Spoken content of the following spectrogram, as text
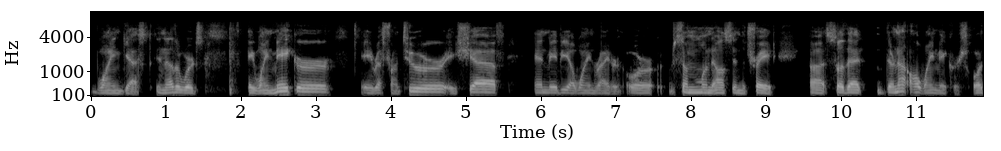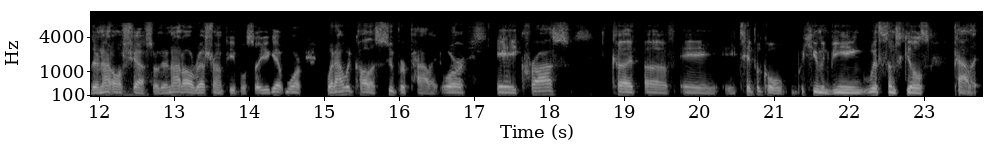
wine guest. In other words, a winemaker, a restaurateur, a chef, and maybe a wine writer or someone else in the trade. Uh, so that they're not all winemakers or they're not all chefs or they're not all restaurant people. So you get more what I would call a super palate or a cross cut of a, a typical human being with some skills palate,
